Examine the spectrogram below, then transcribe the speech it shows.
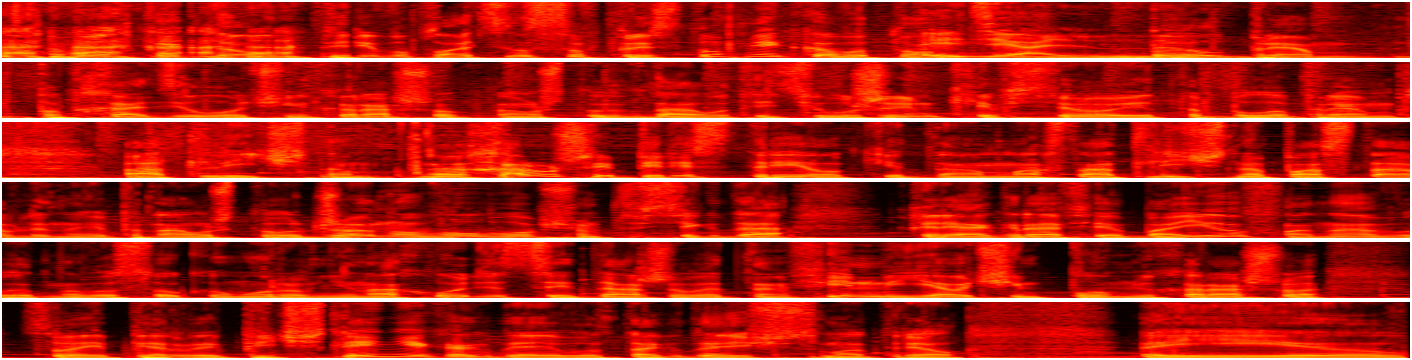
Вот когда он перевоплотился в преступника, вот он Идеально, был да. прям подходил очень хорошо, потому что да, вот эти ужимки, все это было прям отлично. Э, Хорошие перестрелки там отлично поставленные, потому что у Джона Ву, в общем-то, всегда хореография боев, она в- на высоком уровне находится, и даже в этом фильме я очень помню хорошо свои первые впечатления, когда я его тогда еще смотрел, и э,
